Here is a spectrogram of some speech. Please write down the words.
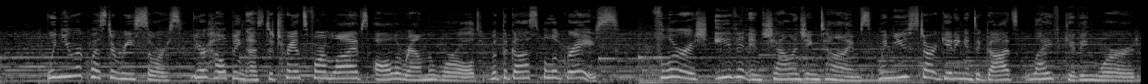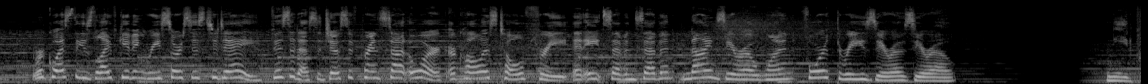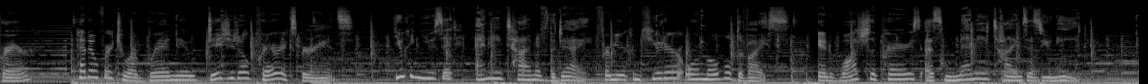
When you request a resource, you're helping us to transform lives all around the world with the gospel of grace. Flourish even in challenging times when you start getting into God's life giving Word. Request these life giving resources today. Visit us at josephprince.org or call us toll free at 877 901 4300. Need prayer? Head over to our brand new digital prayer experience. You can use it any time of the day from your computer or mobile device and watch the prayers as many times as you need.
